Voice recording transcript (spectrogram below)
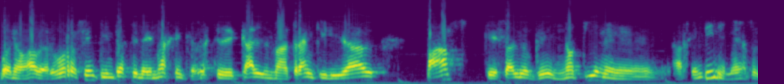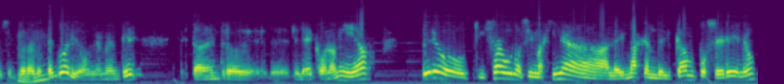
Bueno, a ver, vos recién pintaste la imagen que hablaste de calma, tranquilidad, paz, que es algo que no tiene Argentina, y menos el sector agropecuario, obviamente, está dentro de, la economía, pero quizá uno se imagina la imagen del campo sereno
